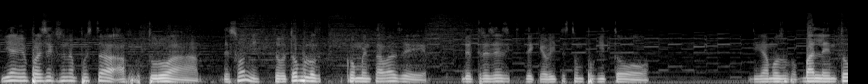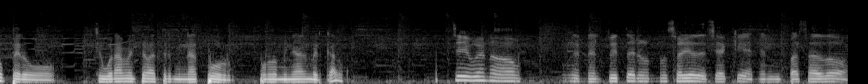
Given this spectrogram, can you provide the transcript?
Y a mí me parece que es una apuesta a futuro a, de Sony. Sobre todo por lo que comentabas de de 3D de que ahorita está un poquito, digamos, va lento, pero seguramente va a terminar por, por dominar el mercado. Sí, bueno, en el Twitter un usuario decía que en el pasado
